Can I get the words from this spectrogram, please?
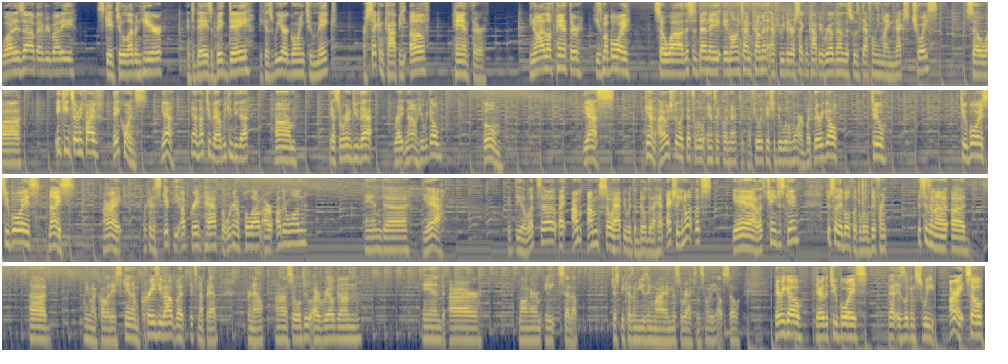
What is up, everybody? Scape 211 here, and today is a big day because we are going to make our second copy of Panther. You know, I love Panther, he's my boy. So, uh, this has been a, a long time coming. After we did our second copy of Railgun, this was definitely my next choice. So, uh, 1875 A-Coins. Yeah, yeah, not too bad. We can do that. Um, yeah, so we're gonna do that right now. Here we go. Boom. Yes. Again, I always feel like that's a little anticlimactic. I feel like they should do a little more, but there we go. Two. Two boys, two boys. Nice. All right. We're gonna skip the upgrade path, but we're gonna pull out our other one. And uh yeah. Good deal. Let's uh I, I'm I'm so happy with the build that I have. Actually, you know what? Let's yeah, let's change the skin. Just so they both look a little different. This isn't a, a uh what you want to call it? A skin I'm crazy about, but it's not bad for now. Uh so we'll do our railgun and our long arm 8 setup just because I'm using my missile racks and somebody else. So there we go. There are the two boys. That is looking sweet. All right, so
